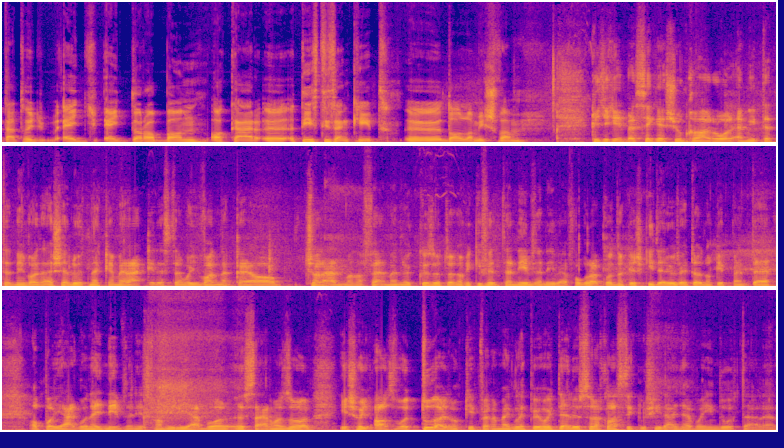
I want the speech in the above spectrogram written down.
tehát, hogy egy, egy darabban akár 10-12 dallam is van. Kicsikét beszélgessünk arról, említetted még adás előtt nekem, mert rákérdeztem, hogy vannak-e a családban a felmenők között olyanok, akik kifejezetten népzenével foglalkoznak, és kiderült, hogy tulajdonképpen te apai ágon egy népzenész familiából származol, és hogy az volt tulajdonképpen a meglepő, hogy te először a klasszikus irányába indultál el.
